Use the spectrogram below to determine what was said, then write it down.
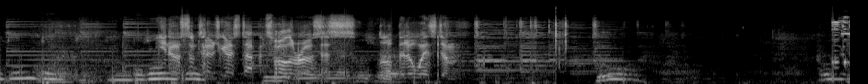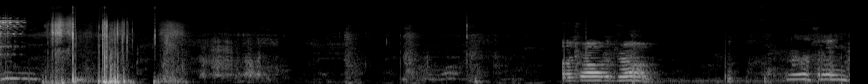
You know, sometimes you gotta stop and smell the roses. A little bit of wisdom. What's wrong with the drone? Nothing.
